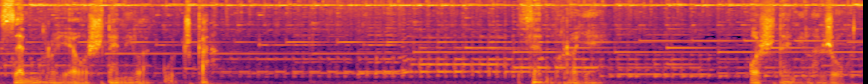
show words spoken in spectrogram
sedmoro je oštenila kučka, sedmoro je oštenila žuta.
